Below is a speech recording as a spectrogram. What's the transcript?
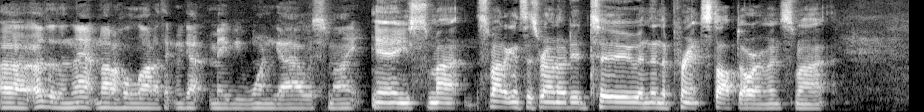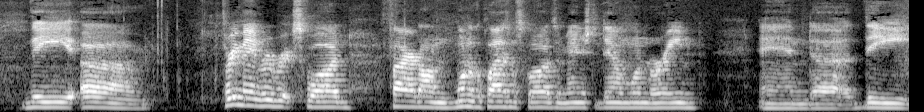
Uh, other than that, not a whole lot. I think we got maybe one guy with smite. Yeah, you smite smite against this Rhino did too, and then the Prince stopped Ahriman's smite. The um, three-man rubric squad fired on one of the plasma squads and managed to down one marine and uh, the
